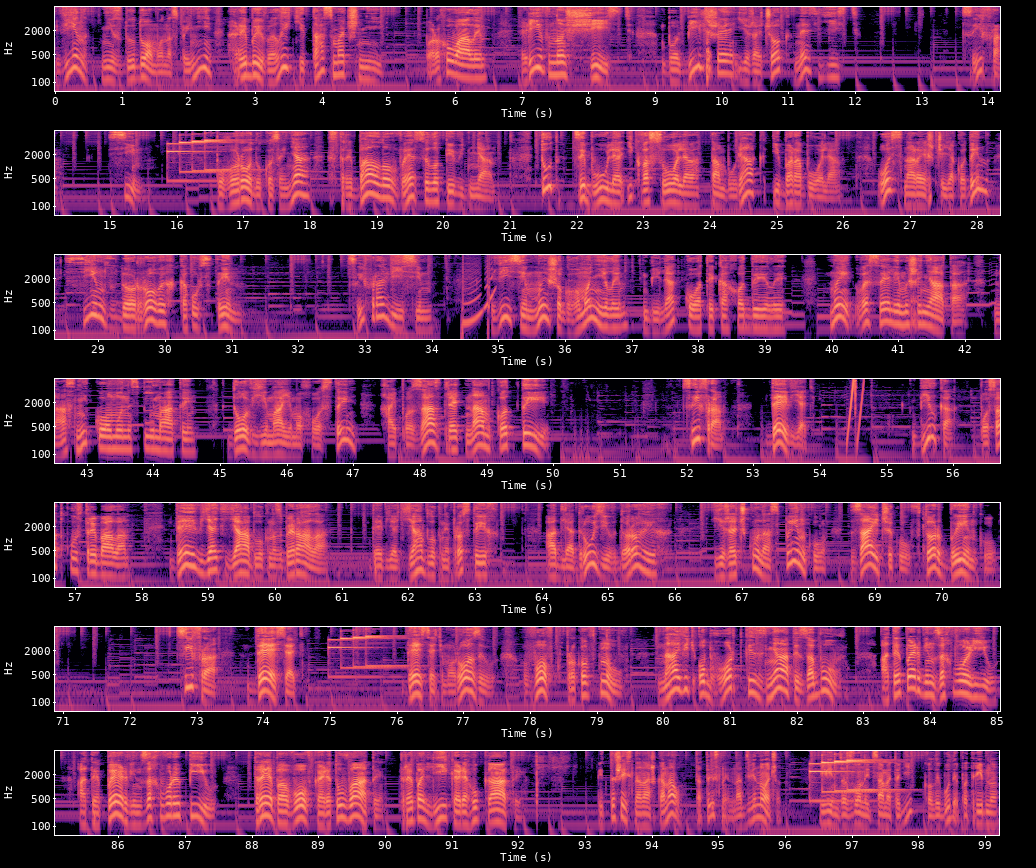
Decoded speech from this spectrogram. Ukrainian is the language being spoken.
Він ніс додому на спині гриби великі та смачні. Порахували рівно шість, бо більше їжачок не з'їсть. Цифра 7. По городу козеня стрибало весело півдня. Тут цибуля і квасоля, там буряк і бараболя. Ось нарешті як один сім здорових капустин. Цифра 8. Вісім мишок гомоніли, біля котика ходили. Ми веселі мишенята, нас нікому не спіймати. Довгі маємо хвости, хай позаздрять нам коти. Цифра 9. Білка по садку стрибала, дев'ять яблук назбирала, дев'ять яблук непростих, а для друзів дорогих. Їжачку на спинку, зайчику в торбинку. Цифра 10. Десять морозив вовк проковтнув, навіть обгортки зняти забув. А тепер він захворів, а тепер він захворопів. Треба вовка рятувати, треба лікаря гукати. Підпишись на наш канал та тисни на дзвіночок. І він задзвонить саме тоді, коли буде потрібно.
